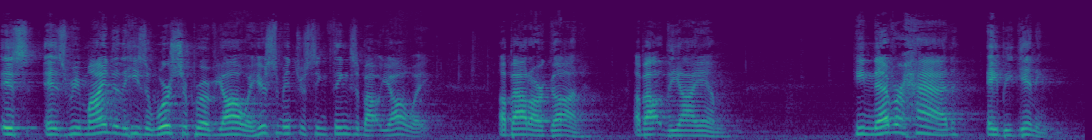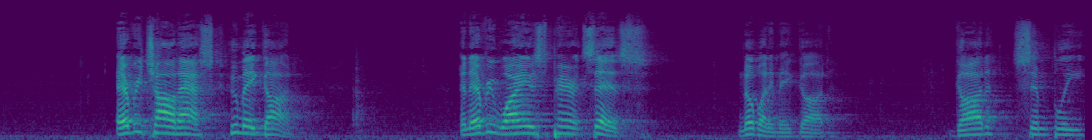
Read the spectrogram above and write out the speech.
is, is reminded that he's a worshiper of Yahweh. Here's some interesting things about Yahweh, about our God, about the I am. He never had a beginning. Every child asks, Who made God? And every wise parent says, Nobody made God. God simply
